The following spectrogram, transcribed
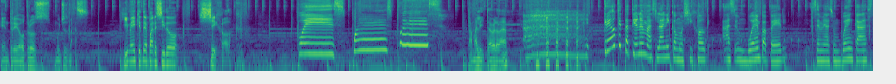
entre otros muchos más. Jimmy, ¿qué te ha parecido She-Hulk? Pues, pues, pues. Está malita, ¿verdad? Ay, creo que Tatiana Maslany como She-Hulk hace un buen papel. Se me hace un buen cast.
